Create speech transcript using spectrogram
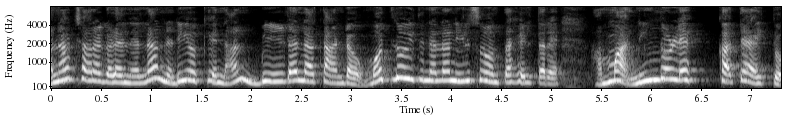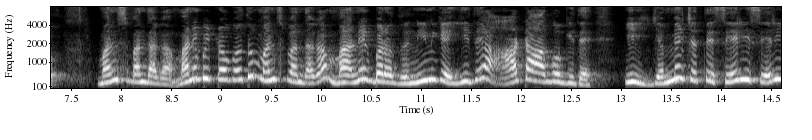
ಅನಾಚಾರಗಳನ್ನೆಲ್ಲ ನಡೆಯೋಕ್ಕೆ ನಾನು ಬಿಡಲ್ಲ ತಾಂಡವ್. ಮೊದಲು ಇದನ್ನೆಲ್ಲ ನಿಲ್ಲಿಸು ಅಂತ ಹೇಳ್ತಾರೆ. ಅಮ್ಮ, ನಿಂದೊಳ್ಳೆ ಕತೆ ಆಯಿತು. ಮನ್ಸು ಬಂದಾಗ ಮನೆ ಬಿಟ್ಟು ಹೋಗೋದು ಮನ್ಸು ಬಂದಾಗ ಮನೆಗೆ ಬರೋದು. ನಿನಗೆ ಇದೇ ಆಟ ಆಗೋಗಿದೆ. ಈ ಎಮ್ಮೆ ಜೊತೆ ಸೇರಿ ಸೇರಿ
